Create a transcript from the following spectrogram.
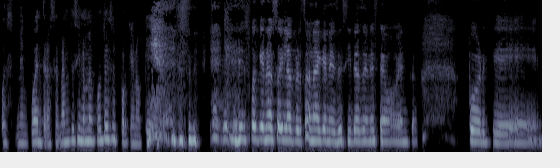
pues me encuentras. Realmente si no me encuentras es porque no quieres, es porque no soy la persona que necesitas en este momento. Porque,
